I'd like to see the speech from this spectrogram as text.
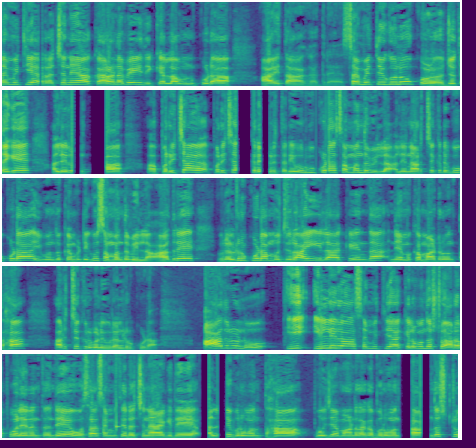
ಸಮಿತಿಯ ರಚನೆಯ ಕಾರಣವೇ ಇದಕ್ಕೆಲ್ಲವನ್ನು ಕೂಡ ಆಯ್ತಾ ಹಾಗಾದ್ರೆ. ಸಮಿತಿಗೂ ಜೊತೆಗೆ ಅಲ್ಲಿರುವಂತಹ ಪರಿಚಯ ಪರಿಚಯ ಇವ್ರಿಗೂ ಕೂಡ ಸಂಬಂಧವಿಲ್ಲ. ಅಲ್ಲಿನ ಅರ್ಚಕರಿಗೂ ಕೂಡ ಈ ಒಂದು ಕಮಿಟಿಗೂ ಸಂಬಂಧವಿಲ್ಲ. ಆದ್ರೆ ಇವರೆಲ್ಲರೂ ಕೂಡ ಮುಜರಾಯಿ ಇಲಾಖೆಯಿಂದ ನೇಮಕ ಮಾಡಿರುವಂತಹ ಅರ್ಚಕರುಗಳು ಇವರೆಲ್ಲರೂ ಕೂಡ. ಆದ್ರೂ ಈ ಇಲ್ಲಿರೋ ಸಮಿತಿಯ ಕೆಲವೊಂದಷ್ಟು ಆರೋಪಗಳು ಏನಂತಂದ್ರೆ ಹೊಸ ಸಮಿತಿ ರಚನೆ ಆಗಿದೆ. ಅಲ್ಲಿ ಬರುವಂತಹ ಪೂಜೆ ಮಾಡಿದಾಗ ಬರುವಂತಹ ಒಂದಷ್ಟು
